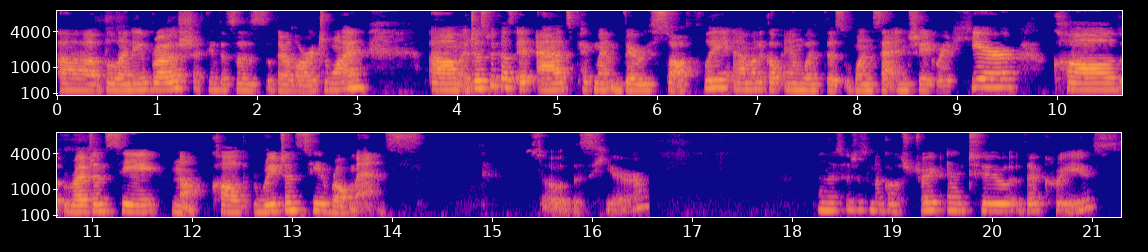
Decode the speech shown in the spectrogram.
uh, blending brush. I think this is their large one. Um, just because it adds pigment very softly. And I'm going to go in with this one satin shade right here called Regency, no, called Regency Romance. So this here. And this is just to go straight into the crease.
